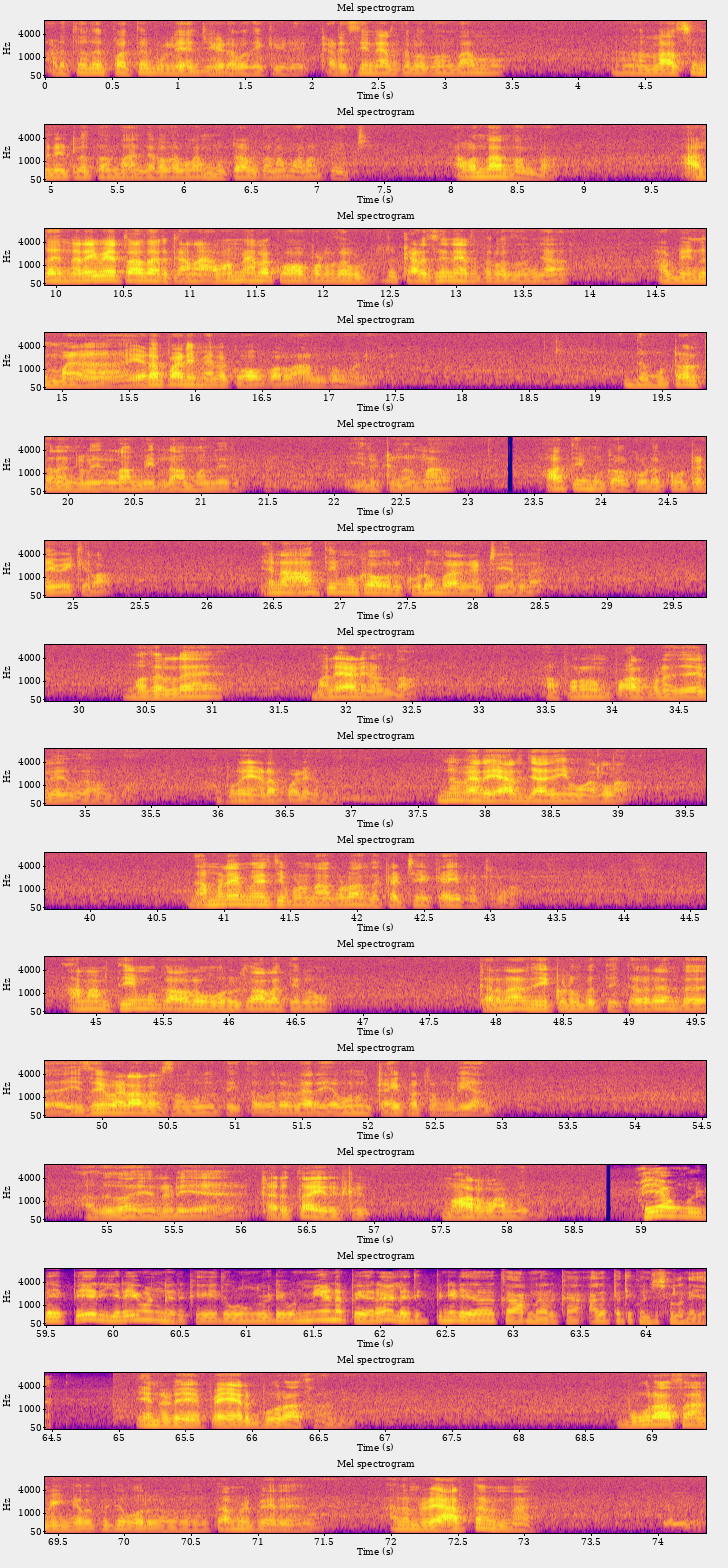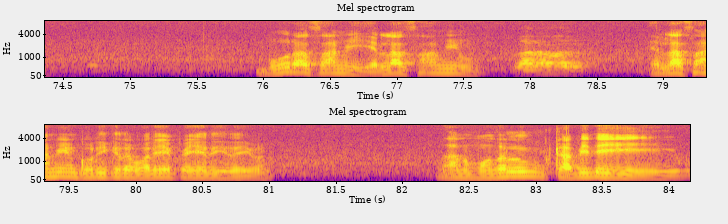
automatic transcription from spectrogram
அடுத்தது பத்து புள்ளி அஞ்சு இடஒதுக்கீடு. கடைசி நேரத்தில் தான் லாஸ்ட் மினிட்ல தந்தாங்கிறதெல்லாம் முட்டாள்தனமான பேச்சு. அவன் தான் தந்தான். அதை நிறைவேற்றாத இருக்கான அவன் மேலே கோவப்படுறதை விட்டுட்டு கடைசி நேரத்தில் செஞ்சான் அப்படின்னு ம எடப்பாடி மேலே கோவப்படுறான் அன்புமணி இந்த முட்டாள்தனங்கள் எல்லாம் இல்லாமல் இருக்கு இருக்கணும்னா அதிமுக கூட கூட்டணி வைக்கலாம். ஏன்னா அதிமுக ஒரு குடும்ப கட்சி அல்ல. முதல்ல மலையாளி வந்தான். அப்புறம் பார்ப்பன ஜெயலலிதா வந்தான். அப்புறம் எடப்பாடி வந்தது இன்னும் வேறு யார் ஜாதியும் வரலாம். நம்மளே முயற்சி பண்ணால் கூட அந்த கட்சியை கைப்பற்றலாம். ஆனால் திமுகவில் ஒரு காலத்திலும் கருணாநிதி குடும்பத்தை தவிர அந்த இசைவேளாளர் சமூகத்தை தவிர வேறு எவனும் கைப்பற்ற முடியாது. அதுதான் என்னுடைய கருத்தாக இருக்குது மாறலாம் இது. ஐயா உங்களுடைய பேர் இறைவன் இருக்குது இது உங்களுடைய உண்மையான பெயரா இல்லை இதுக்கு பின்னாடி ஏதாவது காரணம் இருக்கா? அதை பற்றி கொஞ்சம் சொல்லுங்க ஐயா. என்னுடைய பெயர் பூராசாமி. பூராசாமிங்கிறதுக்கு ஒரு தமிழ் பேர். அதனுடைய அர்த்தம் என்ன? பூராசாமி எல்லா சாமியும். எல்லா சாமியும் குறிக்கிற ஒரே பெயர் இறைவன். நான் முதல் கவிதை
